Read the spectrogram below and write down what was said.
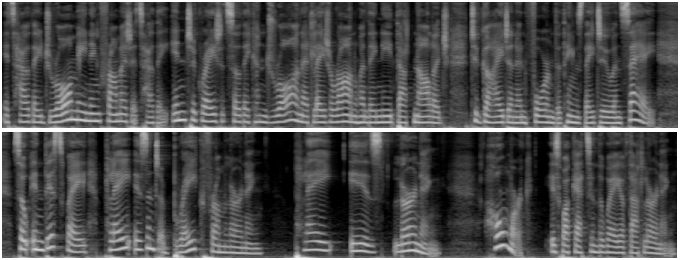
It's how they draw meaning from it, it's how they integrate it so they can draw on it later on when they need that knowledge to guide and inform the things they do and say. So, in this way, play isn't a break from learning, play is learning. Homework is what gets in the way of that learning.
